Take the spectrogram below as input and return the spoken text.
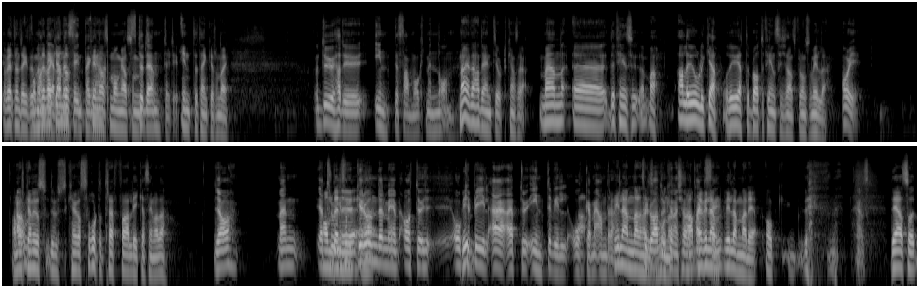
Jag vet inte riktigt, men det verkar ändå finnas många som studenter, typ. inte tänker som dig. Du hade ju inte samåkt med någon. Nej, det hade jag inte gjort kan jag säga. Men eh, det finns ju, alla är olika och det är jättebra att det finns en tjänst för de som vill det. Oj. Annars ja. kan det, det kan vara svårt att träffa likasinnade. Ja, men jag Om tror liksom nu, grunden med att du åker vi, bil är att du inte vill åka ja, med andra. Vi lämnar den här För då hade du kunnat köra ja, taxi. Vi, läm vi, lämnar det. Och mm. det är alltså,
